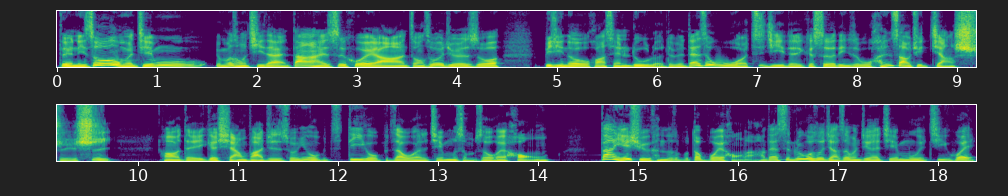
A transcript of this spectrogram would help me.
对你说，我们节目有没有什么期待？当然还是会啊，总是会觉得说，毕竟都花时间录了，对不对？但是我自己的一个设定就是，我很少去讲时事，好的一个想法就是说，因为我第一个我不知道我的节目什么时候会红，当然也许很多都都不会红了，但是如果说假设我们今天的节目有机会。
